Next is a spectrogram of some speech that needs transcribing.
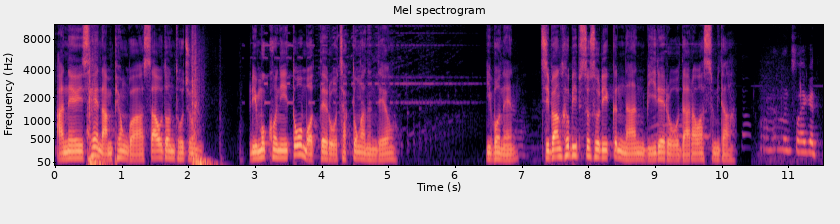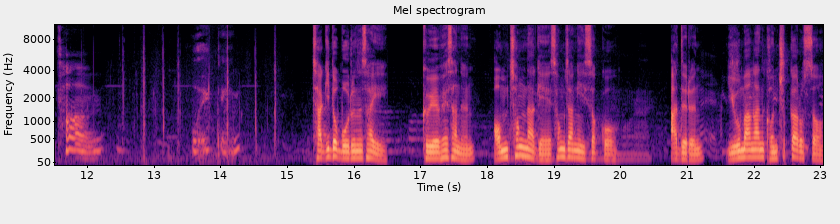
아내의 새 남편과 싸우던 도중 리모컨이 또 멋대로 작동하는데요. 이번엔 지방 흡입 수술이 끝난 미래로 날아왔습니다. Looks like a tongue. Licking. 자기도 모르는 사이 그의 회사는 엄청나게 성장해 있었고 아들은 유망한 건축가로서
